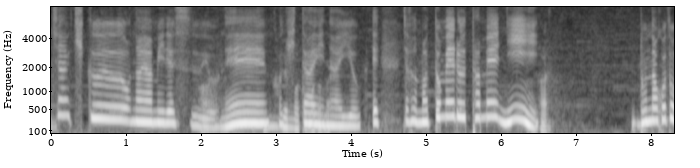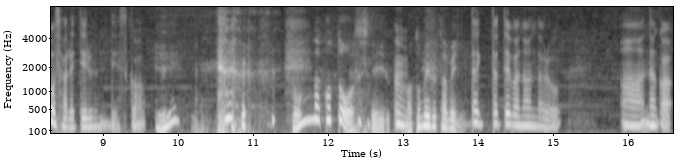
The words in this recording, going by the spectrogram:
ちゃ聞くお悩みですよね。はい書きたい内容。え、じゃあそのまとめるために、はいどんなことをされてるんですか？え？ー どんなことをしているか、うんまとめるために？だ例えばなんだろうあーなんか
